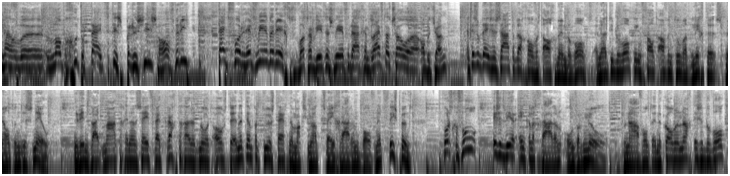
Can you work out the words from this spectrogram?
Nou, we lopen goed op tijd. Het is precies half drie. Tijd voor het weerbericht. Wat een witte weer vandaag en blijft dat zo, eh, Albert-Jan? Het is op deze zaterdag over het algemeen bewolkt. En uit die bewolking valt af en toe wat lichte smeltende sneeuw. De wind waait matig en aan zee vrij krachtig uit het noordoosten... en de temperatuur stijgt naar maximaal 2 graden boven het vriespunt. Voor het gevoel is het weer enkele graden onder nul. Vanavond en de komende nacht is het bewolkt...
